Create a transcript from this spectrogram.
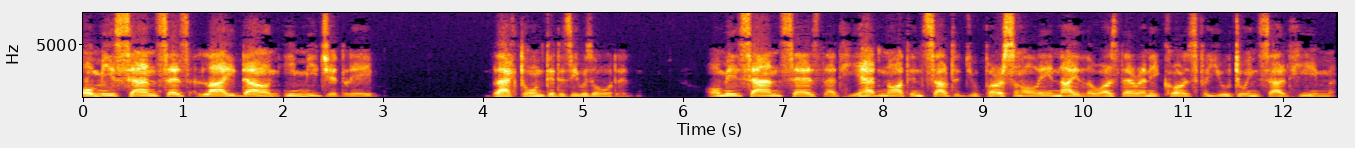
Omi-san says lie down immediately. Blackthorne did as he was ordered. Omi-san says that he had not insulted you personally, neither was there any cause for you to insult him.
